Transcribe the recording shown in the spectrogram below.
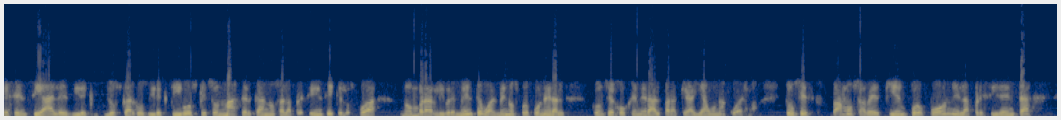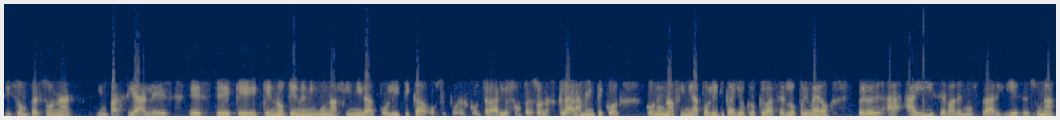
esenciales, los cargos directivos que son más cercanos a la presidencia y que los pueda nombrar libremente o al menos proponer al Consejo General para que haya un acuerdo. Entonces, vamos a ver quién propone la presidenta, si son personas imparciales, este, que, que no tienen ninguna afinidad política o si por el contrario son personas claramente con, con una afinidad política, yo creo que va a ser lo primero, pero ahí se va a demostrar y esa es una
